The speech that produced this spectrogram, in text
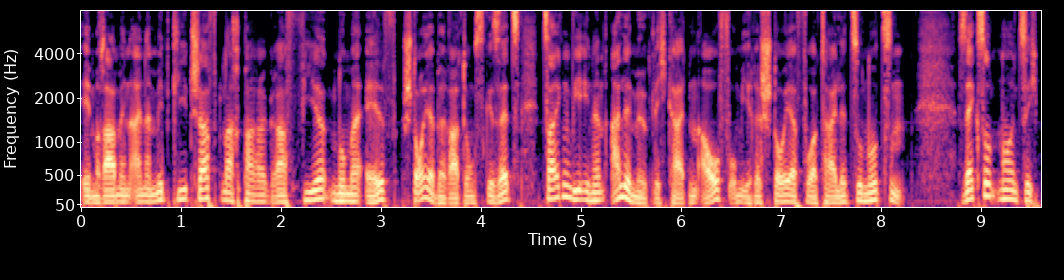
Im Rahmen einer Mitgliedschaft nach 4 Nummer 11 Steuerberatungsgesetz zeigen wir Ihnen alle Möglichkeiten auf, um Ihre Steuervorteile zu nutzen. 96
